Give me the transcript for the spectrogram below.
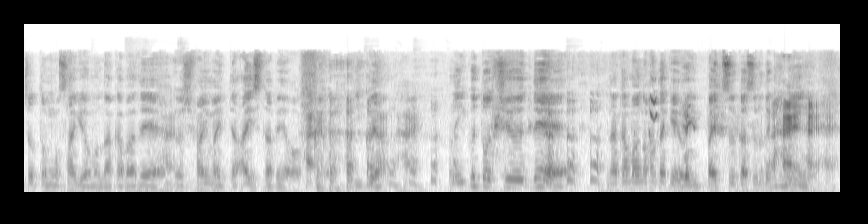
ちょっともう作業も半ばで、はい。よしファミマ行ってアイス食べようって行くやん、はい。で行く途中で仲間の畑をいっぱい通過するときに、はいはいはい。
